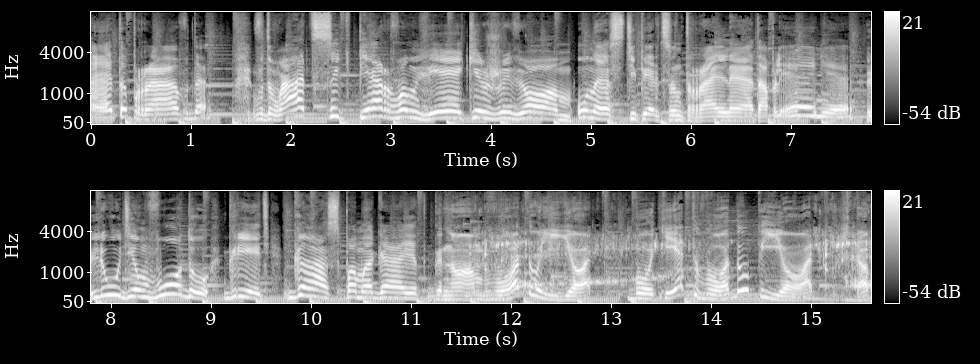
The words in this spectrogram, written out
это правда. В 21 веке живем. У нас теперь центральное отопление. Людям воду греть газ помогает. Гном воду льет, букет воду пьет. Чтоб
